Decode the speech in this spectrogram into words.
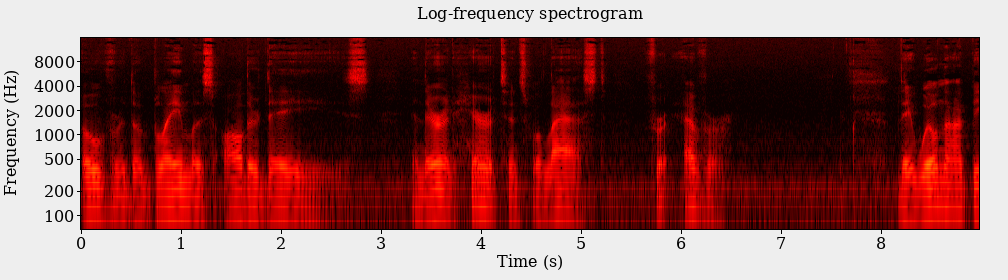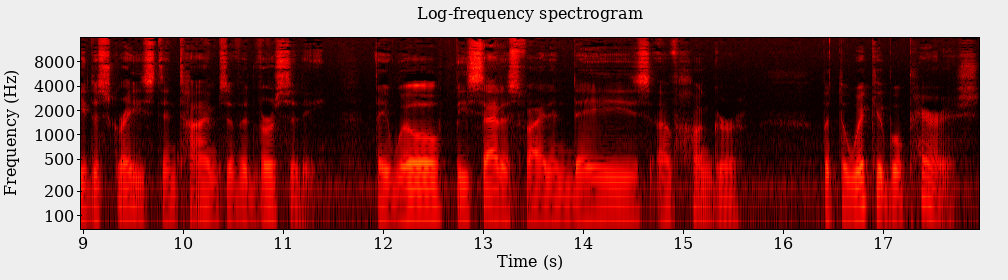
over the blameless all their days, and their inheritance will last forever. They will not be disgraced in times of adversity. They will be satisfied in days of hunger, but the wicked will perish.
